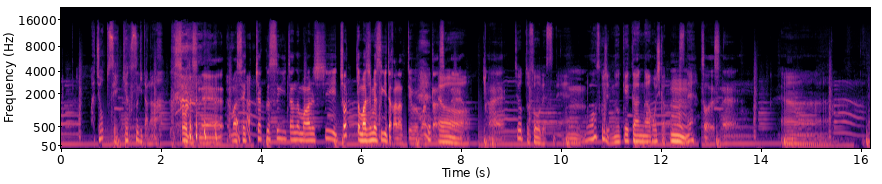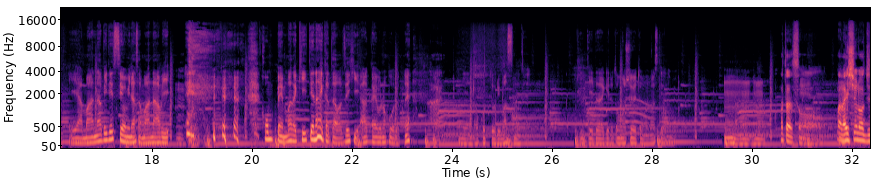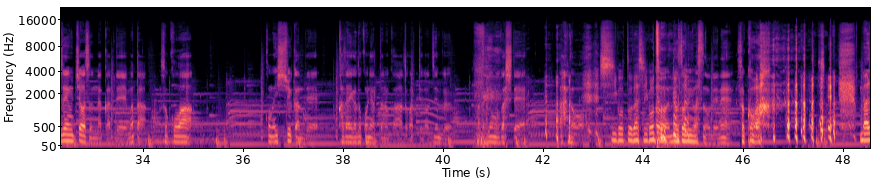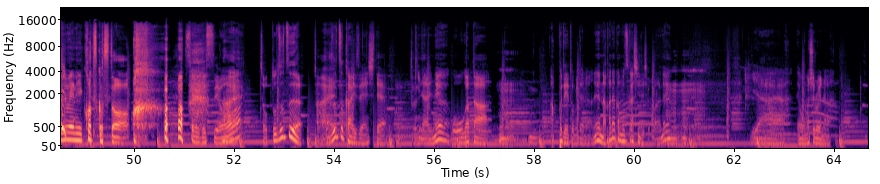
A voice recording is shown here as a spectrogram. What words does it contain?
まあちょっと接客すぎたな。そうですね。まあ、接客すぎたのもあるし、ちょっと真面目すぎたかなっていう部分もあったんですよね。はうんちょっとそうですね。うんもう少し抜け感が欲しかったい。ですね。そうですね。うんいや、学びですよ、皆さん、学び。うん 本編まだ聞いてない方は、ぜひアーカイブの方でもね、はね残っておりますので、聞いていただけると面白いと思いますけれども。うんうんうん。い。また、その、まあ、来週の事前打ち合わせの中で、また、そこは、この1週間で課題がどこにあったのかとかっていうのを全部、また言語化して、あの、仕事だ、仕うん望みますのでね、そこは、真面目にコツコツと、そうですよ、はいちょっとずつ、ちょっはいとずつ改善して、いき本当に。なりね、大型うん。ップデートみたいなのはね、なかなか難しいでしょうからうんうんね。いやー、でも面白いな。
